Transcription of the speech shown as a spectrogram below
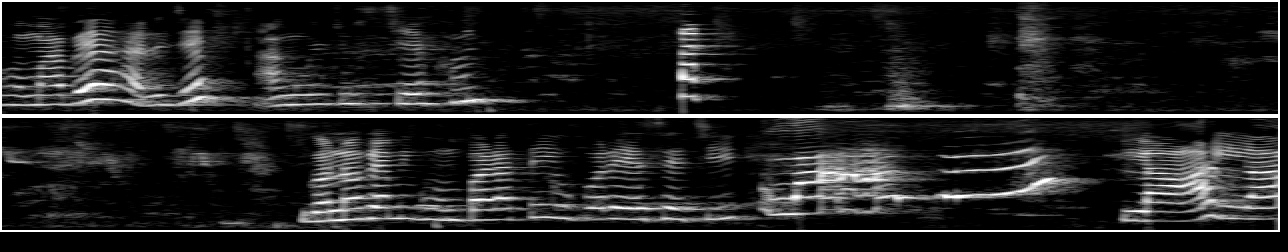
ঘুমাবে আর যে আঙুল চুষছে এখন। গণকে আমি ঘুম পাড়াতেই উপরে এসেছি। লা লা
